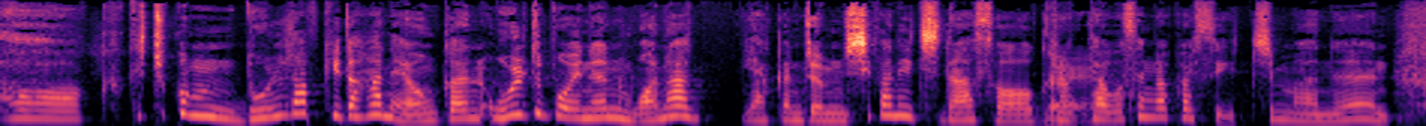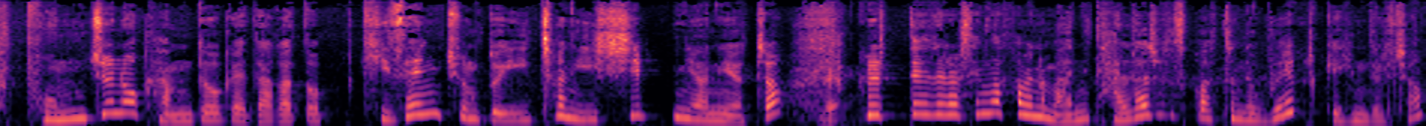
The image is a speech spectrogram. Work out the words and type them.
어, 그게 조금 놀랍기도 하네요. 그러니까 올드보이는 워낙 약간 좀 시간이 지나서 그렇다고 네. 생각할 수 있지만은 봉준호 감독에다가 또 기생충 또 2020년이었죠? 네. 그때를 생각하면 많이 달라졌을 것 같은데 왜 그렇게 힘들죠?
